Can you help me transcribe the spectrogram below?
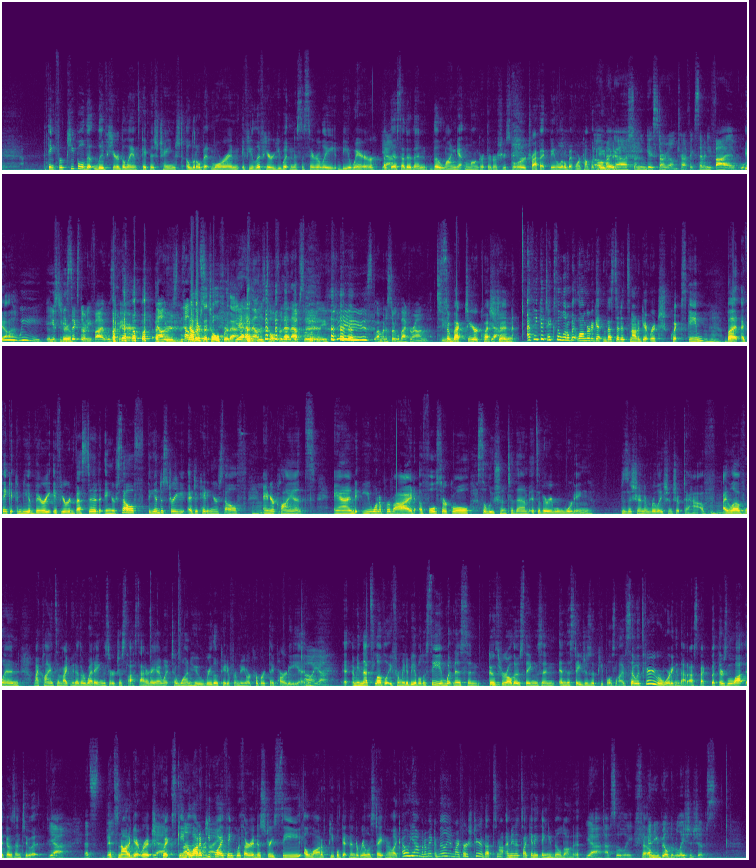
think for people that live here, the landscape has changed a little bit more. And if you live here, you wouldn't necessarily be aware Yeah. of this other than the line getting longer at the grocery store or traffic being a little bit more complicated. Oh my gosh, I'm going to get started on traffic. 75. Ooh Yeah. wee. It used to true. be 635 was bear. now there's now, now there's a toll for that. Yeah, now there's a toll for that, absolutely. Jeez. I'm going to circle back around to So back to your question, I think it takes a little bit longer to get invested. It's not a get rich quick scheme, Mm-hmm. but I think it can be a very if you're invested in yourself, the industry, educating yourself Mm-hmm. and your clients and you want to provide a full circle solution to them, it's a very rewarding position and relationship to have. Mm-hmm. I love when my clients invite me to their weddings or just last Saturday I went to one who relocated from New York her birthday party and Oh yeah. I mean, that's lovely for me to be able to see and witness and go Mm-hmm. through all those things and, and the stages of people's lives. So it's very rewarding in that aspect, but there's a lot that goes into it. Yeah. That's been- It's not a get rich Yeah, quick scheme. A lot of people, I think, with our industry see a lot of people getting into real estate and they're like, oh, yeah, I'm going to make a million my first year. That's not, I mean, it's like anything, you build on it. Yeah, absolutely. So- and you build the relationships.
